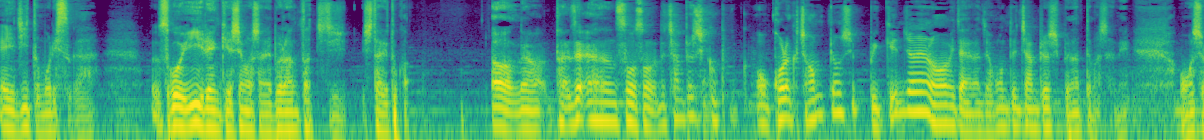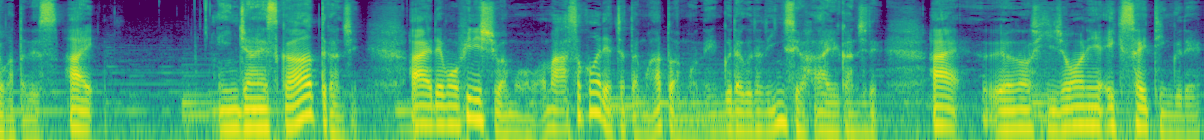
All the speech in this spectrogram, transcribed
AG とモリスが、すごいいい連携してましたね。ブランドタッチしたりとか。あね、そうそう。で、チャンピオンシップ、これチャンピオンシップいけんじゃねえの？みたいな感じで、本当にチャンピオンシップになってましたね。面白かったです。はい。いいんじゃないですか？って感じ。はい。で、もフィニッシュはもう、まあ、あそこまでやっちゃったら、もう、あとはもうね、ぐだぐだでいいんですよ。ああいう感じで。はい。非常にエキサイティングで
